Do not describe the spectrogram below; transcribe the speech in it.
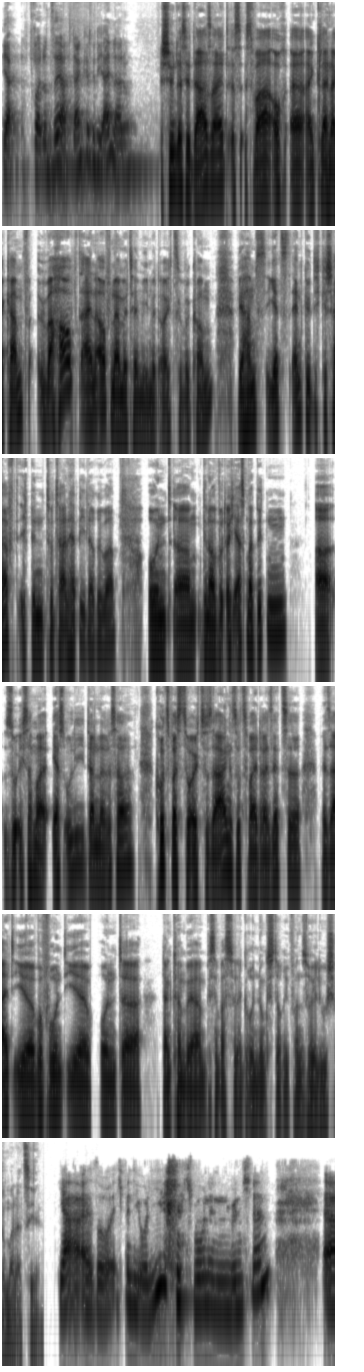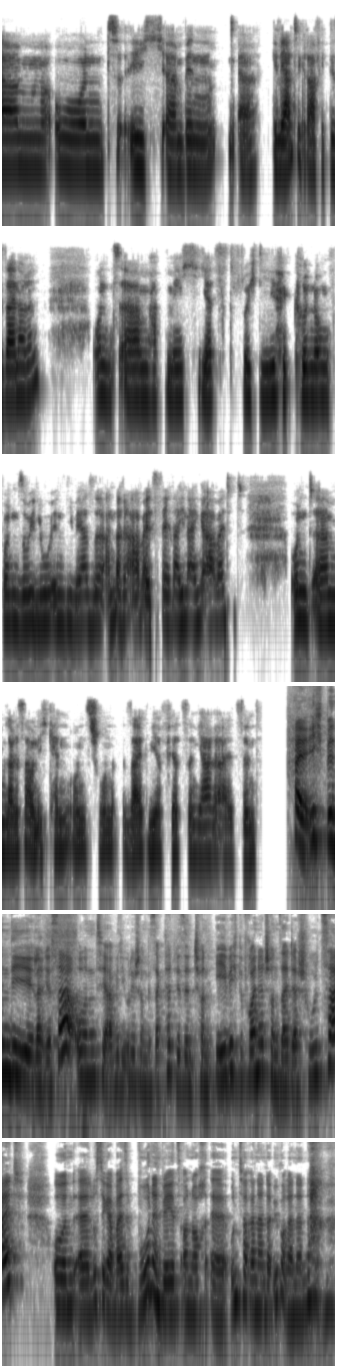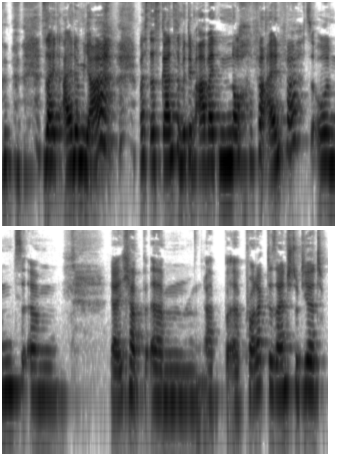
Ja, freut uns sehr. Danke für die Einladung. Schön, dass ihr da seid. Es, es war auch äh, ein kleiner Kampf, überhaupt einen Aufnahmetermin mit euch zu bekommen. Wir haben es jetzt endgültig geschafft. Ich bin total happy darüber. Und ähm, genau, würde euch erstmal bitten, Uh, so, ich sag mal, erst Uli, dann Larissa, kurz was zu euch zu sagen, so zwei, drei Sätze. Wer seid ihr? Wo wohnt ihr? Und uh, dann können wir ein bisschen was zu der Gründungsstory von Soilu schon mal erzählen. Ja, also ich bin die Uli, ich wohne in München ähm, und ich ähm, bin äh, gelernte Grafikdesignerin und ähm, habe mich jetzt durch die Gründung von Soilu in diverse andere Arbeitsfelder hineingearbeitet und ähm, Larissa und ich kennen uns schon seit wir 14 Jahre alt sind. Hi, ich bin die Larissa und ja, wie die Uli schon gesagt hat, wir sind schon ewig befreundet, schon seit der Schulzeit. Und äh, lustigerweise wohnen wir jetzt auch noch äh, untereinander, übereinander seit einem Jahr, was das Ganze mit dem Arbeiten noch vereinfacht. Und ähm, ja, ich habe ähm, hab, äh, Product Design studiert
